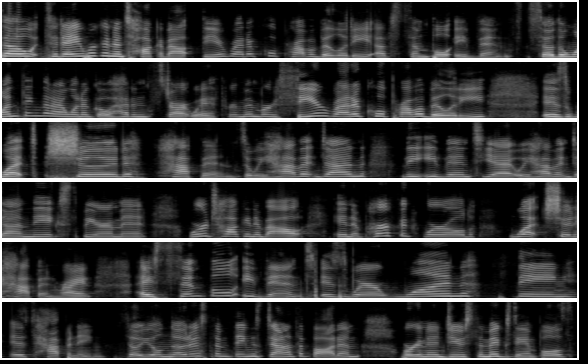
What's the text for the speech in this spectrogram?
So, today we're going to talk about theoretical probability of simple events. So, the one thing that I want to go ahead and start with remember, theoretical probability is what should happen. So, we haven't done the event yet, we haven't done the experiment. We're talking about in a perfect world, what should happen, right? A simple event is where one thing is happening. So, you'll notice some things down at the bottom. We're going to do some examples,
